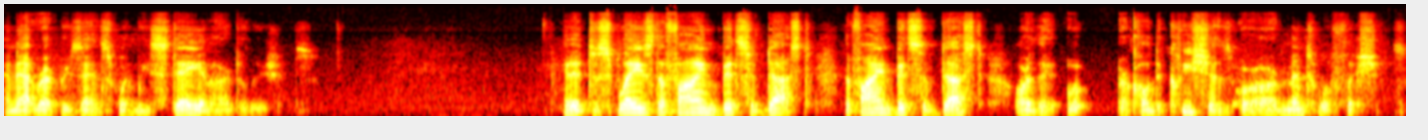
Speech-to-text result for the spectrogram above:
and that represents when we stay in our delusions. And it displays the fine bits of dust. The fine bits of dust are, the, are called the kleshas or our mental afflictions.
